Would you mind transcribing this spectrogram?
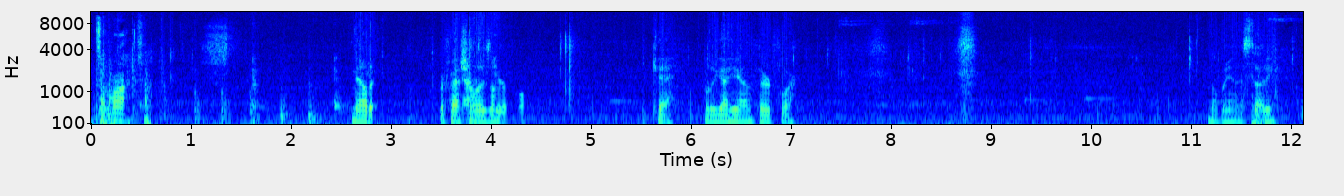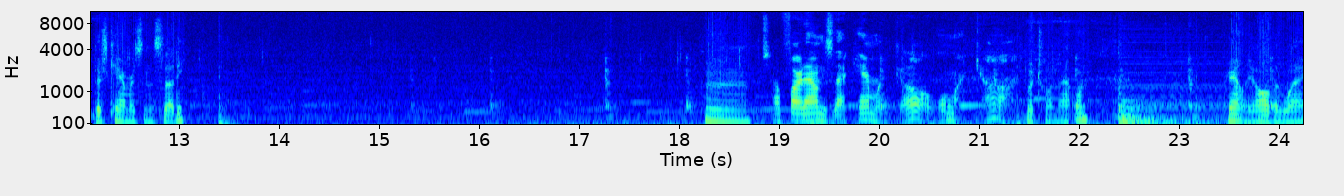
it's unlocked. it. Nailed it. Professionalism. beautiful. Okay, what do we got here on the third floor? Nobody in the study. There's cameras in the study. Hmm, So how far down does that camera go? Oh my god. which one? That one? Apparently all the way.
